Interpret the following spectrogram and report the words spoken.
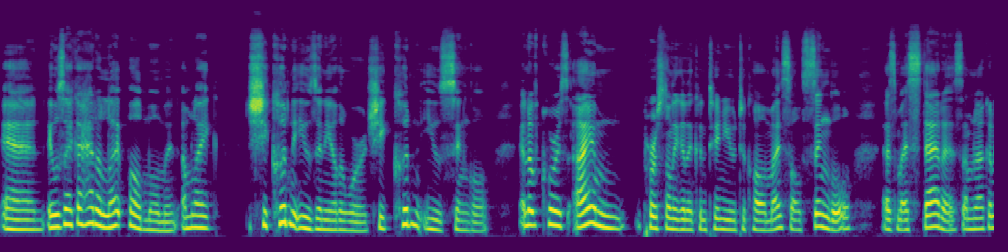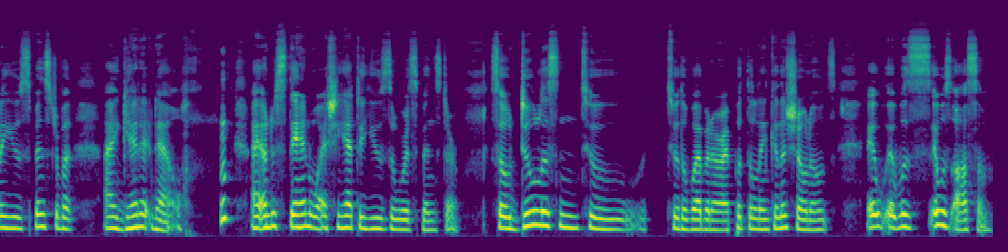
And it was like I had a light bulb moment. I'm like, she couldn't use any other word. She couldn't use single. And of course, I am personally going to continue to call myself single as my status. I'm not going to use spinster, but I get it now. I understand why she had to use the word spinster. So do listen to to the webinar. I put the link in the show notes. It it was it was awesome.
